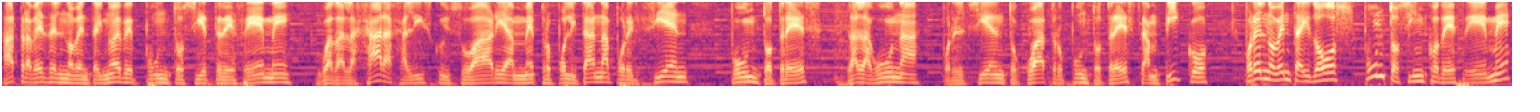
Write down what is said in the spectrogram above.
a través del 99.7 de FM, Guadalajara, Jalisco y su área metropolitana por el 100.3, La Laguna por el 104.3, Tampico por el 92.5 de FM,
